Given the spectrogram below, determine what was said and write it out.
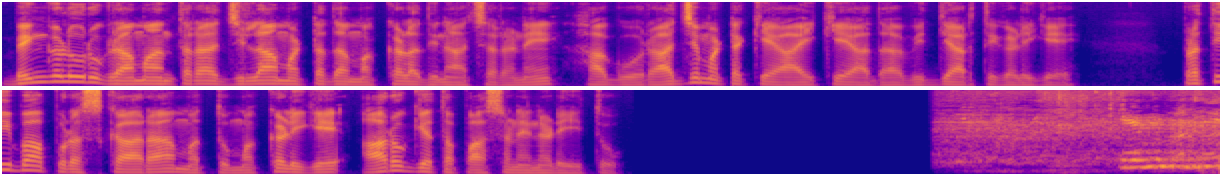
ಬೆಂಗಳೂರು ಗ್ರಾಮಾಂತರ ಜಿಲ್ಲಾ ಮಟ್ಟದ ಮಕ್ಕಳ ದಿನಾಚರಣೆ ಹಾಗೂ ರಾಜ್ಯಮಟ್ಟಕ್ಕೆ ಆಯ್ಕೆಯಾದ ವಿದ್ಯಾರ್ಥಿಗಳಿಗೆ ಪ್ರತಿಭಾ ಪುರಸ್ಕಾರ ಮತ್ತು ಮಕ್ಕಳಿಗೆ ಆರೋಗ್ಯ ತಪಾಸಣೆ ನಡೆಯಿತು. ಎಂಪಿ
